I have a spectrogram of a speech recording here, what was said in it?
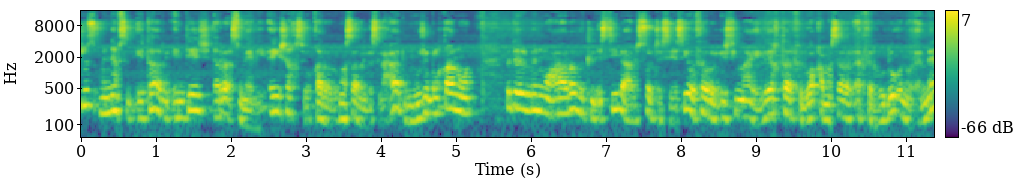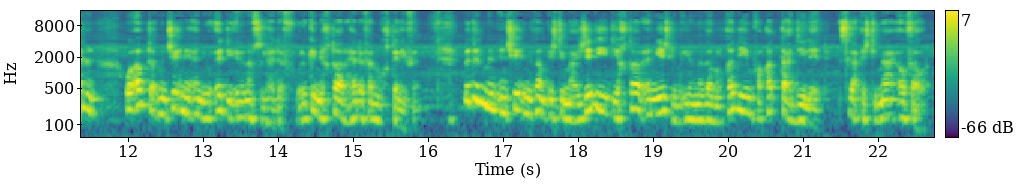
جزء من نفس الإطار الإنتاج الرأسمالي. أي شخص يقرر مسار الإصلاحات بموجب القانون بدلا من معارضة الاستيلاء على السلطة السياسية والثورة الاجتماعية ليختار في الواقع مسار الأكثر هدوءا وأمانا وأبطأ من شأنه أن يؤدي إلى نفس الهدف ولكن يختار هدفا مختلفا. بدل من إنشاء نظام اجتماعي جديد يختار أن يجلب إلى النظام القديم فقط تعديلات إصلاح اجتماعي أو ثورة.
